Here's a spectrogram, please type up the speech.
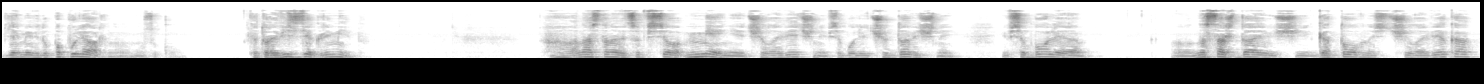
я имею в виду популярную музыку, которая везде гремит, она становится все менее человечной, все более чудовищной и все более э, насаждающей готовность человека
